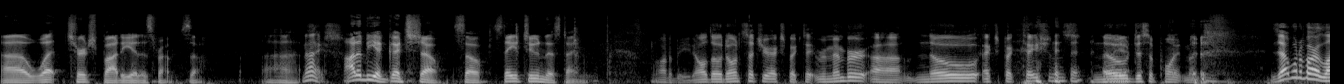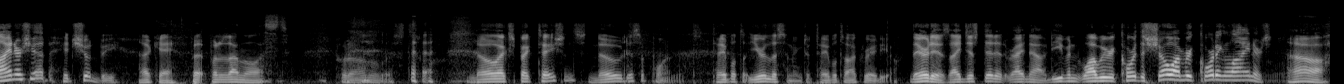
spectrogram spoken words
uh, what church body it is from. So, uh, nice. ought to be a good show. So stay tuned this time. Ought to be. Although, don't set your expectations. Remember, uh, no expectations, no Oh, yeah. disappointments. Is that one of our liners yet? It should be. Okay, put put it on the list. Put it on the list. no expectations, no disappointment. Table. T- you're listening to Table Talk Radio. There it is. I just did it right now. Even while we record the show, I'm recording liners. Oh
